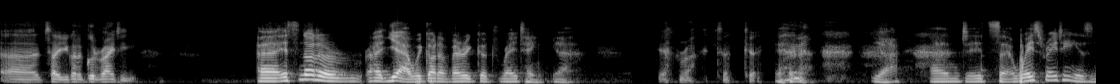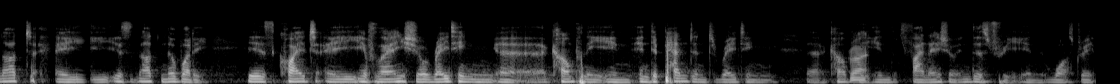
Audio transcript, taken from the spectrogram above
uh, so you got a good rating. Uh, it's not a uh, yeah. We got a very good rating. Yeah. Yeah. Right. Okay. yeah, and it's a uh, Weiss rating is not a is not nobody. Is quite a influential rating uh, company in independent rating uh, company right. in the financial industry in Wall Street.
